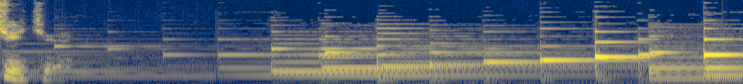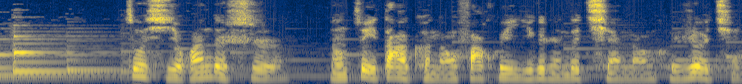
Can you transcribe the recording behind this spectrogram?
拒绝做喜欢的事，能最大可能发挥一个人的潜能和热情，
